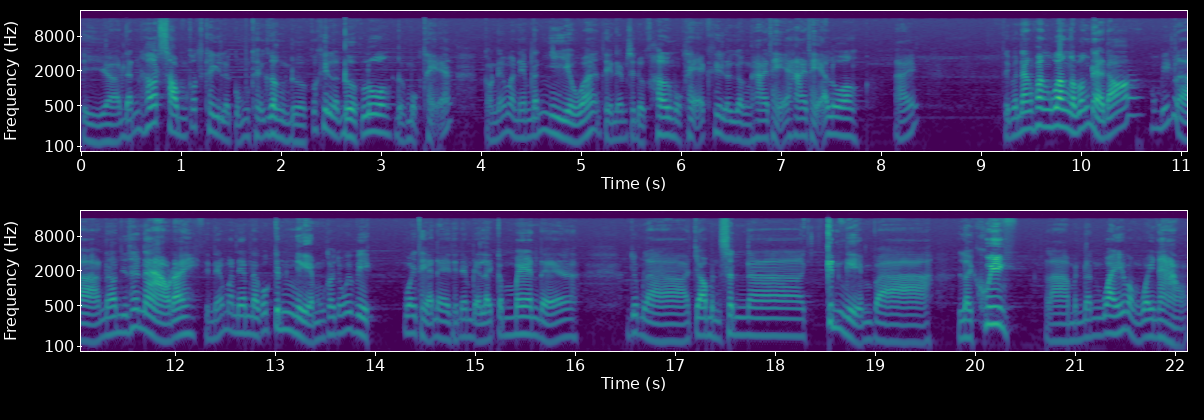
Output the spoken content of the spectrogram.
Thì uh, đánh hết xong có khi là cũng thể gần được có khi là được luôn được một thẻ. Còn nếu mà anh em đánh nhiều á thì anh em sẽ được hơn một thẻ khi là gần hai thẻ hai thẻ luôn. Đấy. Thì mình đang phân vân ở vấn đề đó không biết là nên như thế nào đây? Thì nếu mà anh em nào có kinh nghiệm coi trong cái việc quay thẻ này thì anh em để lại comment để nói chung là cho mình xin uh, kinh nghiệm và lời khuyên là mình nên quay cái vòng quay nào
